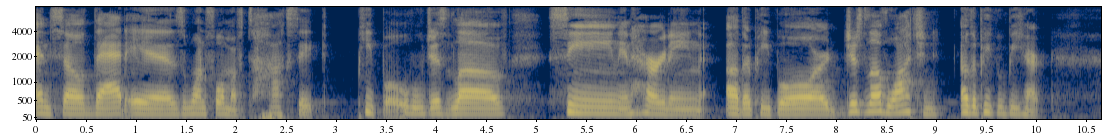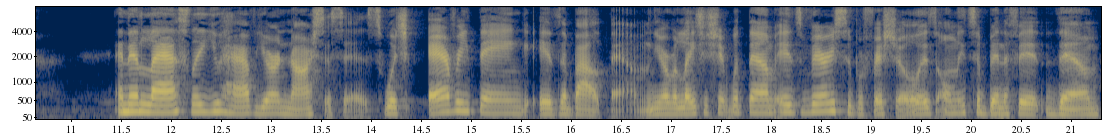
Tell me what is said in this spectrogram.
And so that is one form of toxic people who just love seeing and hurting other people or just love watching other people be hurt. And then lastly, you have your narcissist, which everything is about them. Your relationship with them is very superficial. It's only to benefit them,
